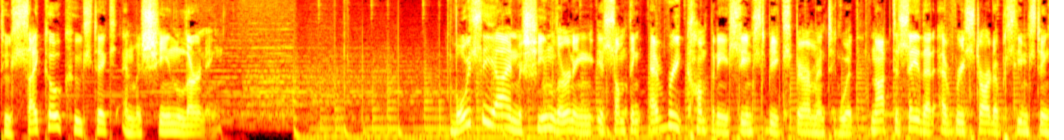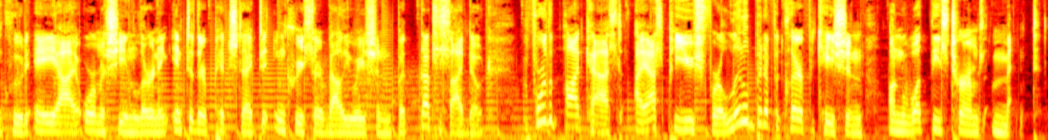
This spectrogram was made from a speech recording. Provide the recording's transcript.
through psychoacoustics and machine learning. Voice AI and machine learning is something every company seems to be experimenting with. Not to say that every startup seems to include AI or machine learning into their pitch deck to increase their valuation, but that's a side note. Before the podcast, I asked Piyush for a little bit of a clarification on what these terms meant.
